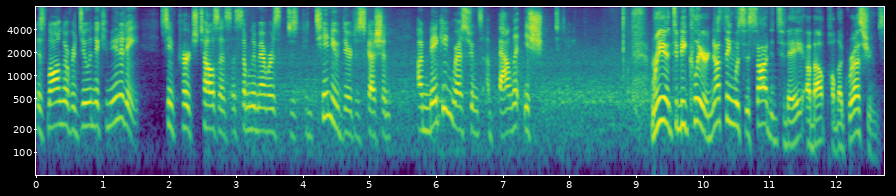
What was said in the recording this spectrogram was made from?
is long overdue in the community. Steve Kirch tells us Assembly members continued their discussion on making restrooms a ballot issue today. Maria, to be clear, nothing was decided today about public restrooms,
